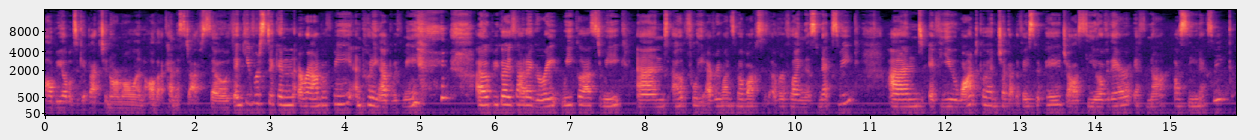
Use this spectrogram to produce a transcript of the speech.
I'll be able to get back to normal and all that kind of stuff. So, thank you for sticking around with me and putting up with me. I hope you guys had a great week last week, and hopefully, everyone's mailbox is overflowing this next week. And if you want, go ahead and check out the Facebook page. I'll see you over there. If not, I'll see you next week.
